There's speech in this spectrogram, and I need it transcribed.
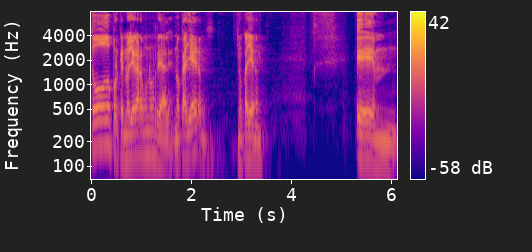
Todo porque no llegaron unos reales. No cayeron. No cayeron. Em,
